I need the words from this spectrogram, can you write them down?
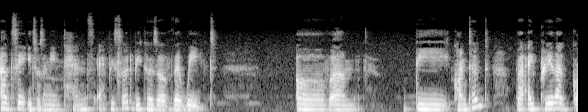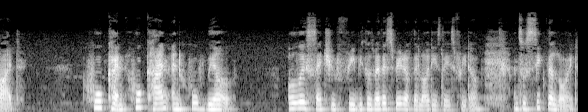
i'd say it was an intense episode because of the weight of um, the content but i pray that god who can who can and who will always set you free because where the Spirit of the Lord is, there is freedom. And so seek the Lord.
